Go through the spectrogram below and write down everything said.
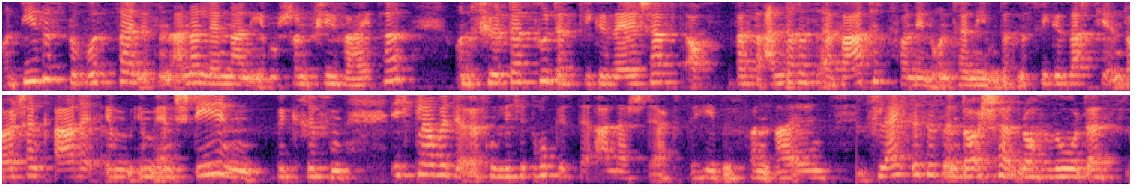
Und dieses Bewusstsein ist in anderen Ländern eben schon viel weiter und führt dazu, dass die Gesellschaft auch was anderes erwartet von den Unternehmen. Das ist, wie gesagt, hier in Deutschland gerade im, im Entstehen begriffen. Ich glaube, der öffentliche Druck ist der allerstärkste Hebel von allen. Vielleicht ist es in Deutschland noch so, dass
